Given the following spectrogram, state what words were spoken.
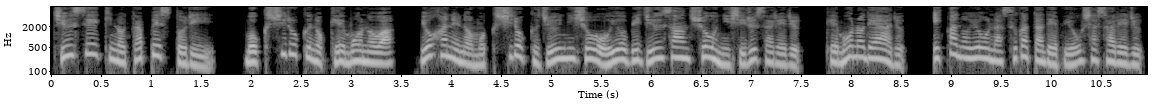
中世紀のタペストリー、目視録の獣は、ヨハネの目視録12章及び13章に記される獣である。以下のような姿で描写される。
